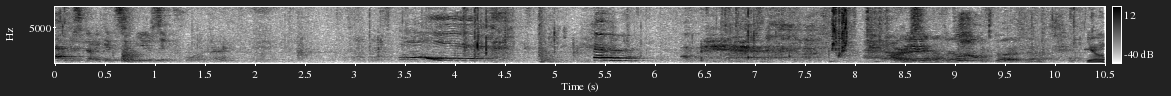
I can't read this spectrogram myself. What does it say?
I just gotta get some music for her. Yo,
